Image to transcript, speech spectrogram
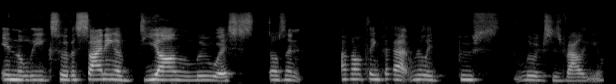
in the league. So the signing of Dion Lewis doesn't. I don't think that really boosts Lewis's value.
